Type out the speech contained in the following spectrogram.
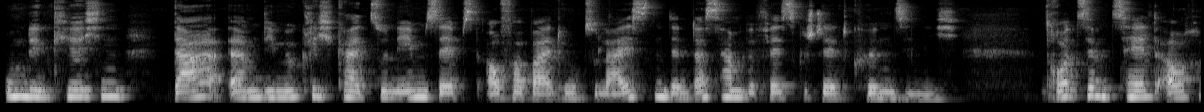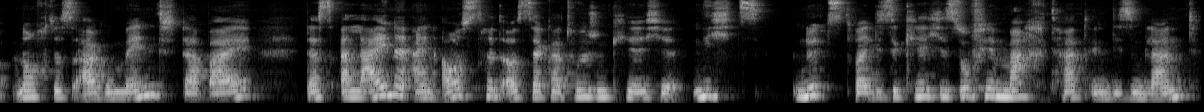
um den Kirchen da ähm, die Möglichkeit zu nehmen, selbst Aufarbeitung zu leisten, denn das haben wir festgestellt, können sie nicht. Trotzdem zählt auch noch das Argument dabei, dass alleine ein Austritt aus der katholischen Kirche nichts nützt, weil diese Kirche so viel Macht hat in diesem Land,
